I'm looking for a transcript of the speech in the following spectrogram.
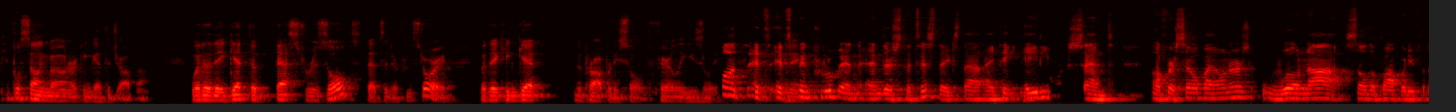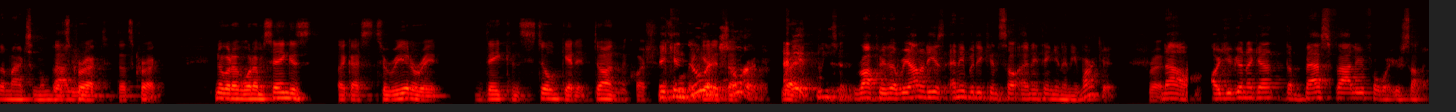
people selling by owner can get the job done. Whether they get the best result, that's a different story, but they can get the property sold fairly easily. Well, it's it's been proven, and there's statistics that I think mm-hmm. 80% of our sale by owners will not sell the property for the maximum value. That's correct. That's correct. No, but what I'm saying is, like I to reiterate, they can still get it done. The question they is, can do it, it sure. Right. listen, Rafi, the reality is anybody can sell anything in any market. Right. Now, are you going to get the best value for what you're selling?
